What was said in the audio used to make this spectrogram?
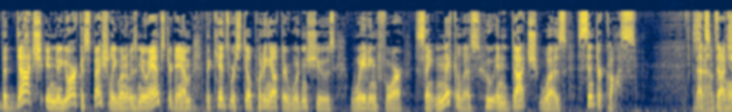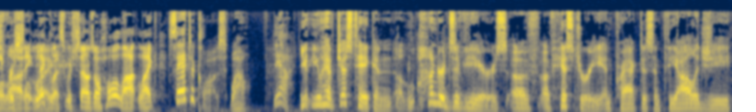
The Dutch in New York, especially when it was New Amsterdam, the kids were still putting out their wooden shoes waiting for St. Nicholas, who in Dutch was Sinterklaas. That's Sounds Dutch for St. like- Nicholas, which sounds a whole lot like Santa Claus. Wow. Yeah. You, you have just taken uh, hundreds of years of, of history and practice and theology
